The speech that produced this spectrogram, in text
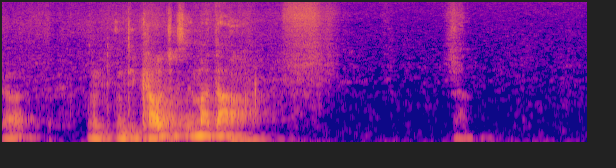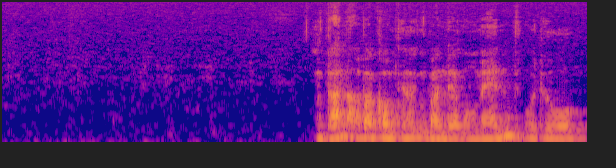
Ja? Und, und die Couch ist immer da. Und dann aber kommt irgendwann der Moment, wo du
